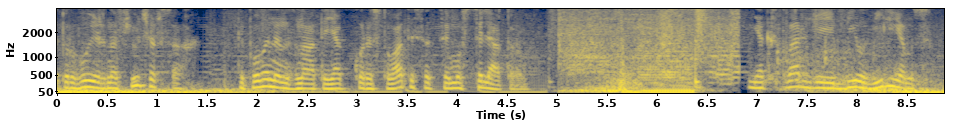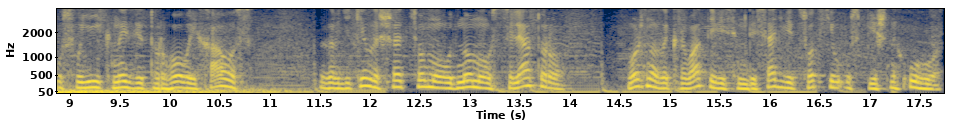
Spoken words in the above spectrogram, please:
ти торгуєш на ф'ючерсах, ти повинен знати, як користуватися цим осцилятором. Як стверджує Білл Вільямс у своїй книзі Торговий хаос, завдяки лише цьому одному осцилятору можна закривати 80% успішних угод.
